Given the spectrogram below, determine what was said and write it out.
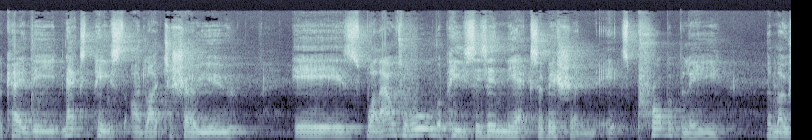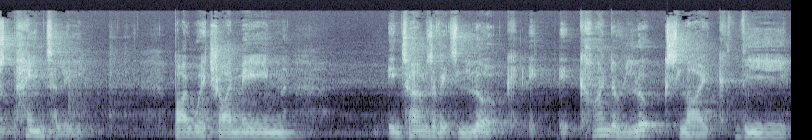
Okay, the next piece I'd like to show you is, well, out of all the pieces in the exhibition, it's probably the most painterly, by which I mean, in terms of its look, it, it kind of looks like the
